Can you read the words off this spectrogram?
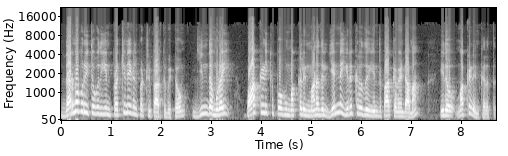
தர்மபுரி தொகுதியின் பிரச்சனைகள் பற்றி பார்த்துவிட்டோம் இந்த முறை வாக்களிக்க போகும் மக்களின் மனதில் என்ன இருக்கிறது என்று பார்க்க வேண்டாமா? இதோ மக்களின் கருத்து.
